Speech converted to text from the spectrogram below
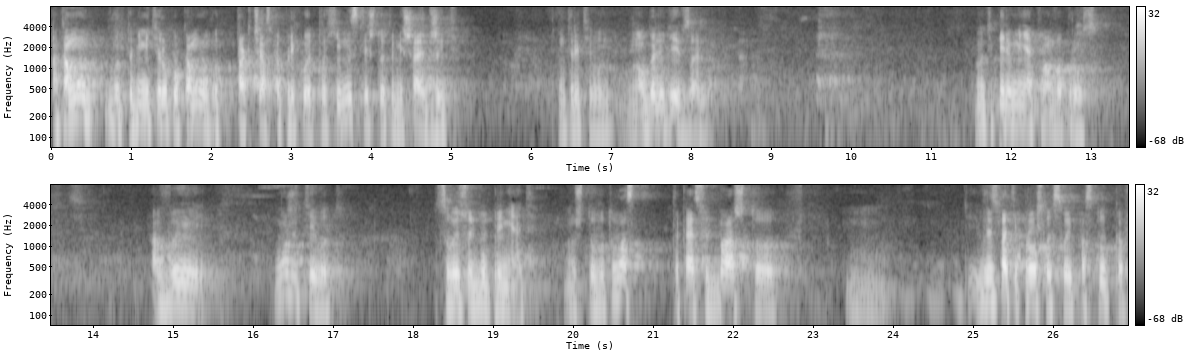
А кому, вот поднимите руку, кому вот так часто приходят плохие мысли, что это мешает жить? Смотрите, много людей в зале. Ну теперь у меня к вам вопрос. А вы можете вот свою судьбу принять? Ну что вот у вас такая судьба, что в результате прошлых своих поступков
